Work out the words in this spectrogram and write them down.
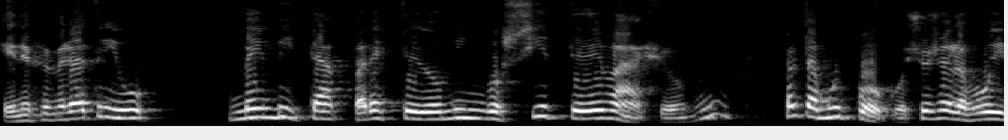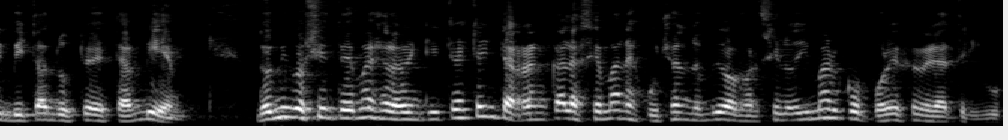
en Efemera Tribu, me invita para este domingo 7 de mayo. ¿Mm? Falta muy poco, yo ya los voy invitando a ustedes también Domingo 7 de mayo a las 23.30 arranca la semana escuchando en vivo a Marcelo Di Marco por FM La Tribu.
